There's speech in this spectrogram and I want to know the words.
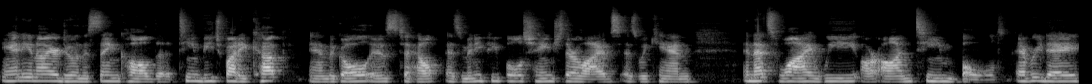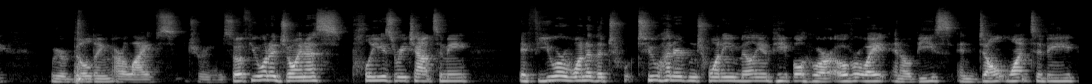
Annie and I are doing this thing called the Team Beachbody Cup, and the goal is to help as many people change their lives as we can and that's why we are on Team Bold. Every day we are building our life's dream. So if you want to join us, please reach out to me. If you are one of the 220 million people who are overweight and obese and don't want to be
